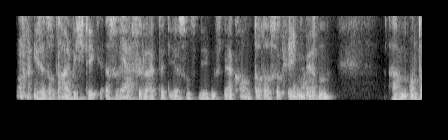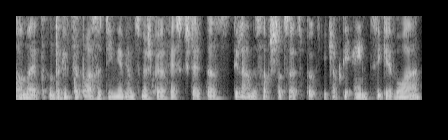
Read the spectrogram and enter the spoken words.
Ähm, ist ja total wichtig, also ja. für viele Leute, die ja sonst nirgends mehr Konto oder so kriegen genau. würden. Ähm, und da haben wir halt, und da gibt es ein paar so Dinge. Wir haben zum Beispiel festgestellt, dass die Landeshauptstadt Salzburg, ich glaube, die einzige war,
